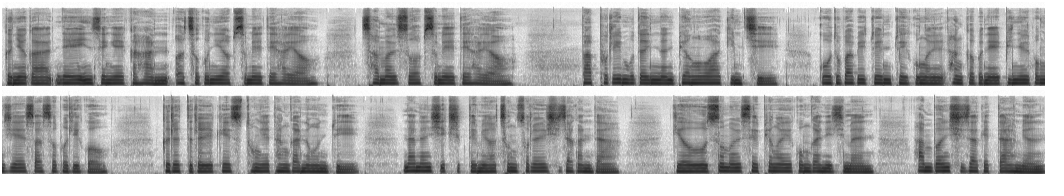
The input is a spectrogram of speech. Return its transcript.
그녀가 내 인생에 가한 어처구니 없음에 대하여 참을 수 없음에 대하여 밥풀이 묻어있는 병어와 김치, 고두밥이 된 대궁을 한꺼번에 비닐봉지에 싸서 버리고 그릇들을 개수통에 담가 놓은 뒤 나는 씩씩대며 청소를 시작한다. 겨우 23평의 공간이지만 한 번 시작했다 하면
